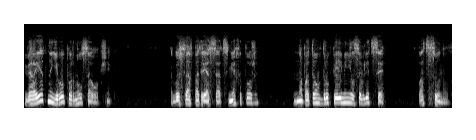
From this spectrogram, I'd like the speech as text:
Вероятно, его пырнул сообщник. Густав потрясся от смеха тоже, но потом вдруг переменился в лице. Подсунул.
